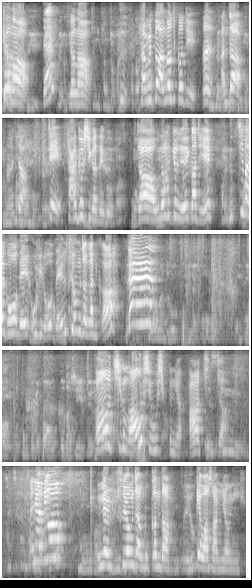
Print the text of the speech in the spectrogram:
깨어나. 뒤 네? 일어나. 잠이 또안 넣어줄 거지? 응, 앉아. 앉아. 이제 4교시가 되고. 자, 오늘 학교는 여기까지. 늦지 말고 내일 오기로. 내일 수영장 가니까. 네! 메르스 아, 지금 9시 50분이야. 아, 진짜. 안녕하세요. 오늘 수영장 못 간다. 늦게 와서 한 명이.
